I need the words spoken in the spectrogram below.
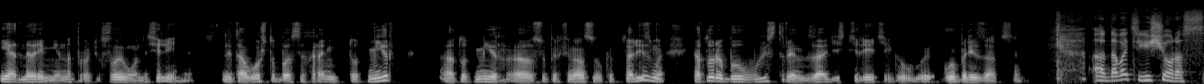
и одновременно против своего населения, для того, чтобы сохранить тот мир, тот мир а, суперфинансового капитализма, который был выстроен за десятилетия глобализации. А, давайте еще раз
